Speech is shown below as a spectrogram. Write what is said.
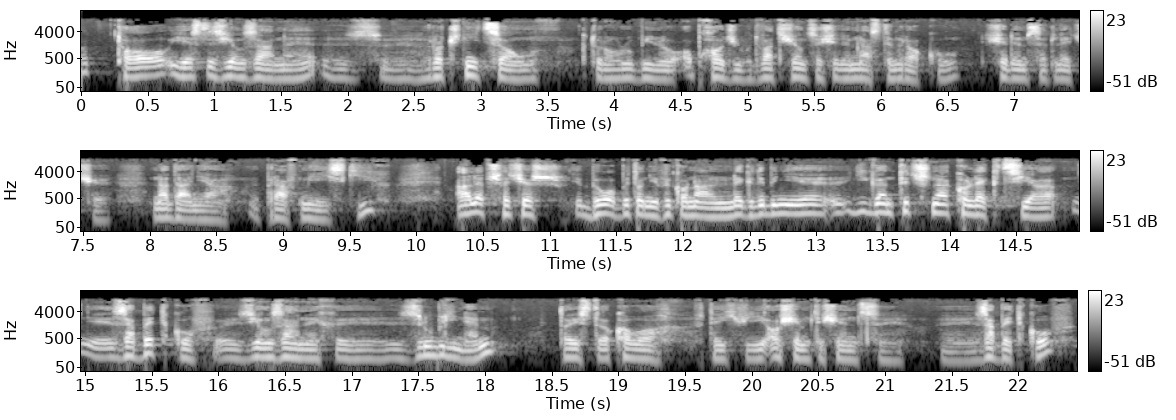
No, to jest związane z rocznicą, którą Lublin obchodził w 2017 roku, 700-lecie nadania praw miejskich, ale przecież byłoby to niewykonalne, gdyby nie gigantyczna kolekcja zabytków związanych z Lublinem. To jest około w tej chwili 8 tysięcy zabytków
